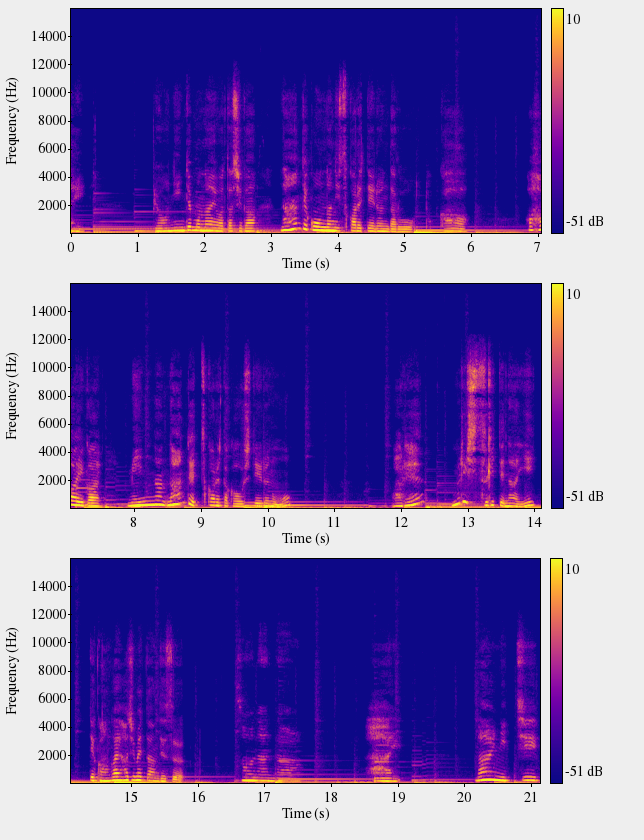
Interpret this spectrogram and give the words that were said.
い。病人でもない私がなんでこんなに疲れているんだろうとか母以外みんななんで疲れた顔しているの？あれ？無理しすぎてない？って考え始めたんです。そうなんだ。はい。毎日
